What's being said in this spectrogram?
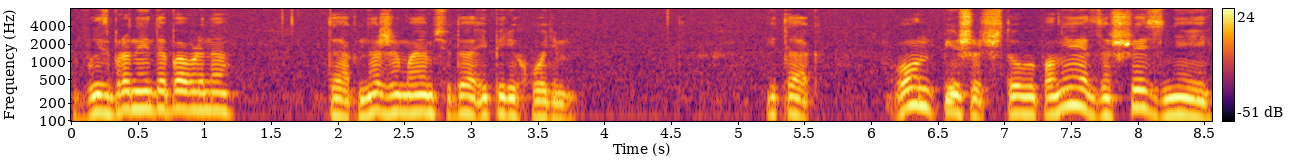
в избранные добавлено. Так, нажимаем сюда и переходим. Итак, он пишет, что выполняет за 6 дней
